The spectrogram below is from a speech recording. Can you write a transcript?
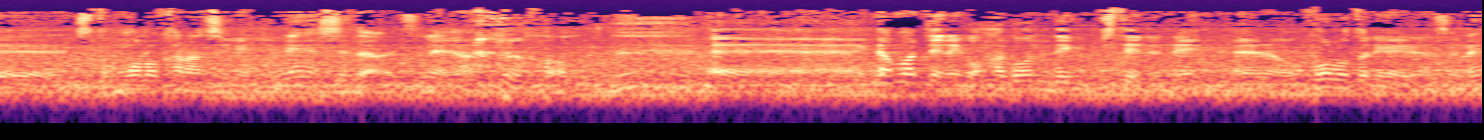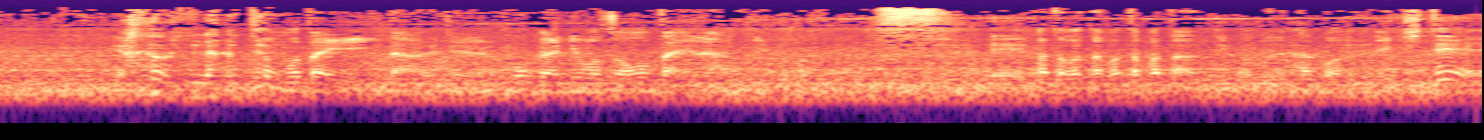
えーちょっと物悲しげにねしてたらですねあの、えー頑張ってねこう運んできてるねあのコウノトリがいるんですよね。なんて重たいんだみたいな。今回荷物重たいなっていうことで、えーバタバタバタバタっていうことで運んできて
